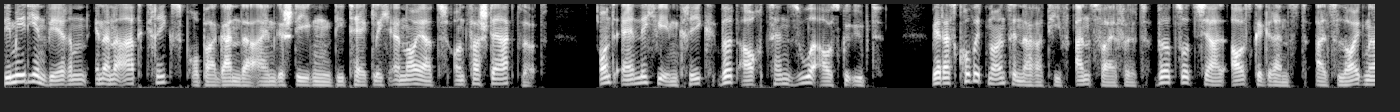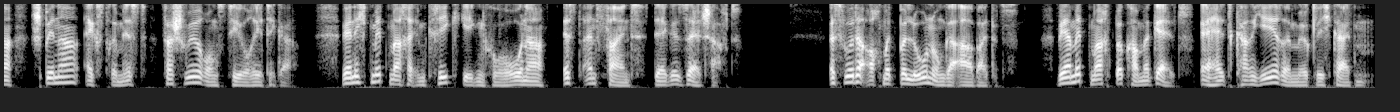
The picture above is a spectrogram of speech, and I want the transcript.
Die Medien wären in eine Art Kriegspropaganda eingestiegen, die täglich erneuert und verstärkt wird. Und ähnlich wie im Krieg wird auch Zensur ausgeübt. Wer das Covid-19-Narrativ anzweifelt, wird sozial ausgegrenzt als Leugner, Spinner, Extremist, Verschwörungstheoretiker. Wer nicht mitmache im Krieg gegen Corona, ist ein Feind der Gesellschaft. Es würde auch mit Belohnung gearbeitet. Wer mitmacht, bekomme Geld, erhält Karrieremöglichkeiten.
